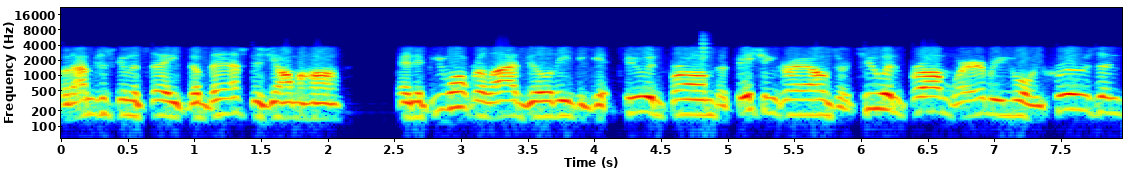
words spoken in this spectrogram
but I'm just going to say the best is Yamaha. And if you want reliability to get to and from the fishing grounds or to and from wherever you're going cruising,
